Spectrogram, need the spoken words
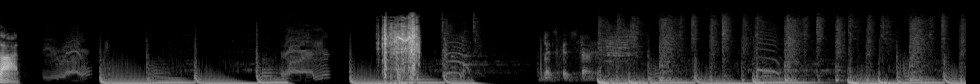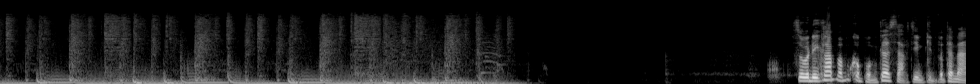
ศาสตร์ สวัสดีครับมาพบกับผมเทิดศักดิ์จิมกิจวัฒนา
